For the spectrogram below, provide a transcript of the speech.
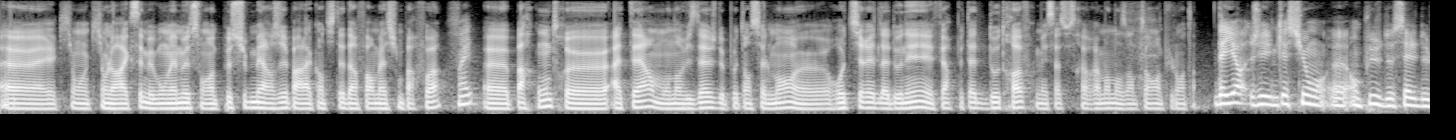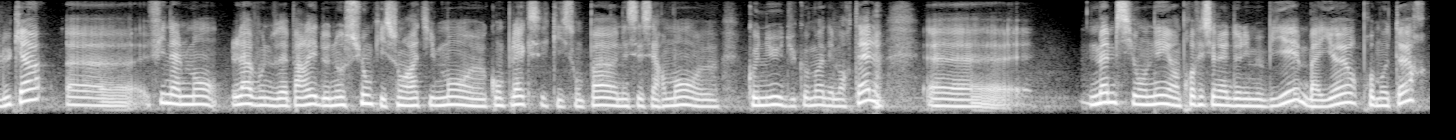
qui, ont, qui ont leur accès, mais bon, même eux sont un peu submergés par la quantité d'informations parfois. Ouais. Par contre, à terme, on envisage de potentiellement retirer de la donnée et faire peut-être d'autres offres, mais ça, ce sera vraiment dans un temps plus lointain. D'ailleurs, j'ai une question en plus de celle de Lucas. Euh, finalement, là, vous nous avez parlé de notions qui sont relativement euh, complexes et qui ne sont pas nécessairement euh, connues du commun des mortels. Même si on est un professionnel de l'immobilier, bailleur, promoteur,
